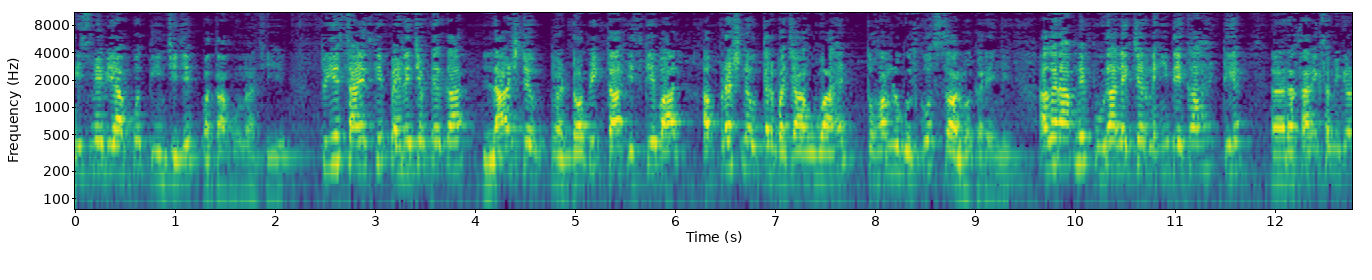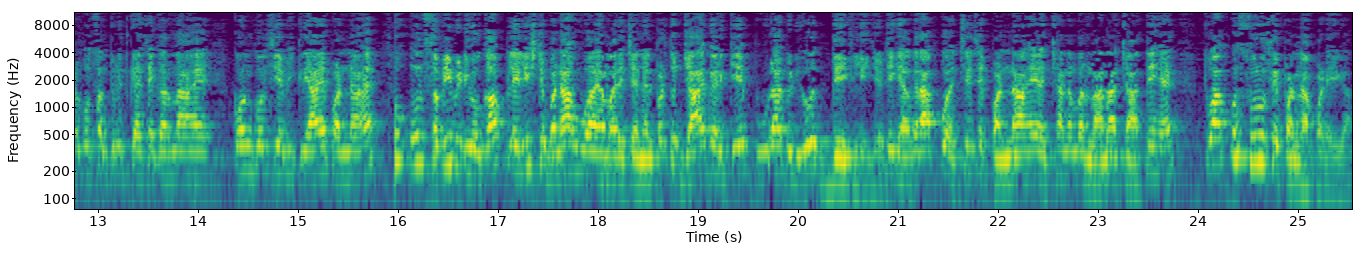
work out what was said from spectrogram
इसमें भी आपको तीन चीज़ें पता होना चाहिए। तो ये साइंस के पहले चैप्टर का लास्ट टॉपिक था। इसके बाद अब प्रश्न उत्तर बचा हुआ है तो हम लोग उसको सॉल्व करेंगे। अगर आपने पूरा लेक्चर नहीं देखा है, ठीक है रासायनिक समीकरण को संतुलित कैसे करना है कौन कौन सी अभिक्रियाएँ पढ़ना है तो उन सभी वीडियो का प्लेलिस्ट बना हुआ है हमारे चैनल पर तो जा करके पूरा वीडियो देख लीजिए, ठीक है। अगर आपको अच्छे से पढ़ना है अच्छा नंबर लाना चाहते हैं तो आपको शुरू से पढ़ना पड़ेगा।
